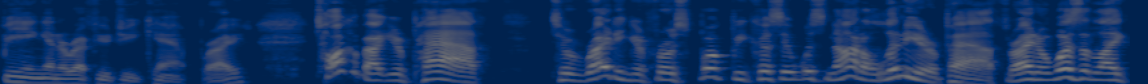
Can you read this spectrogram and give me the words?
being in a refugee camp, right? Talk about your path to writing your first book because it was not a linear path, right? It wasn't like,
